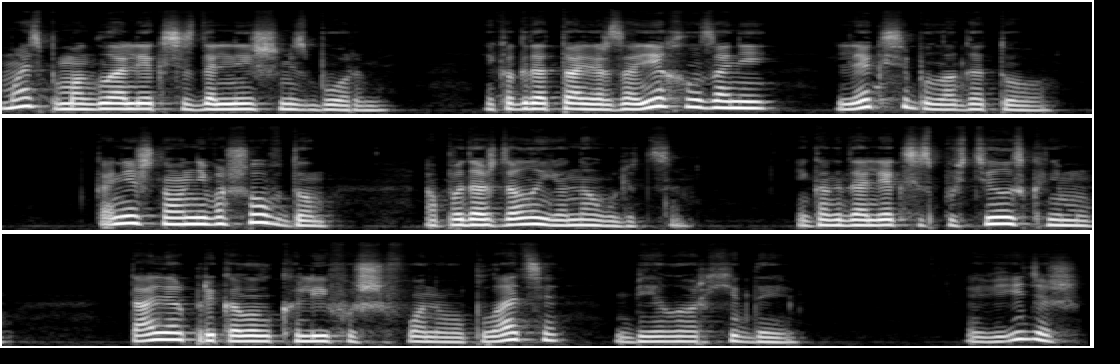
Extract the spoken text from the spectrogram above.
Мать помогла Лекси с дальнейшими сборами, и когда Тайлер заехал за ней, Лекси была готова. Конечно, он не вошел в дом, а подождал ее на улице. И когда Лекси спустилась к нему, Тайлер приколол к лифу шифонового платья белую орхидею. Видишь?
